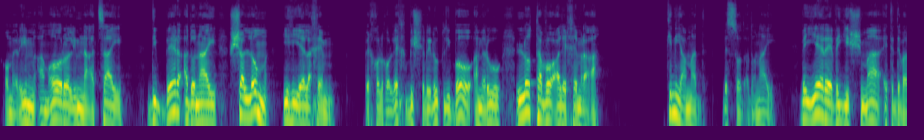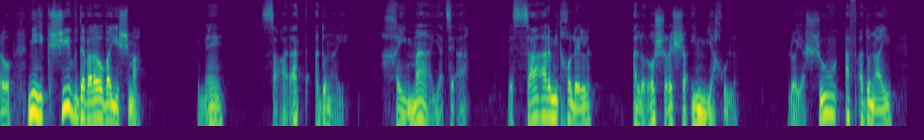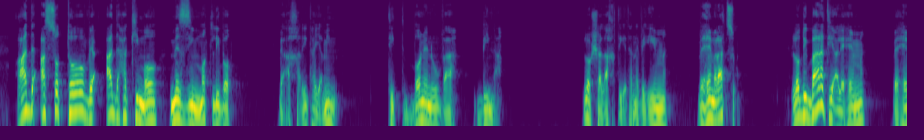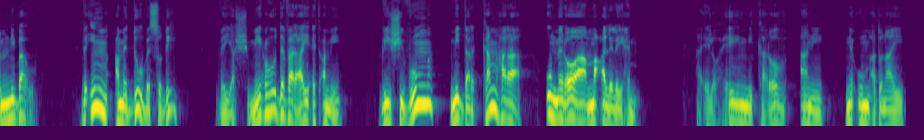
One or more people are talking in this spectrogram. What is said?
אומרים אמור למנעצי, דיבר אדוני, שלום יהיה לכם. וכל הולך בשרירות ליבו, אמרו, לא תבוא עליכם רעה. כי מי עמד בסוד אדוני, וירא וישמע את דברו, מי הקשיב דברו וישמע. הנה, סערת אדוני, חימה יצאה, וסער מתחולל, על ראש רשעים יחול. לא ישוב אף אדוני, עד עשותו ועד הקימו מזימות ליבו. באחרית הימים, תתבוננו בה בינה. לא שלחתי את הנביאים, והם רצו. לא דיברתי עליהם, והם ניבאו. ואם עמדו בסודי, וישמיעו דברי את עמי, וישיבום מדרכם הרע, ומרוע מעלליהם. האלוהי מקרוב אני, נאום אדוני,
